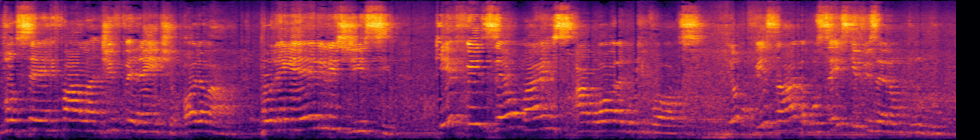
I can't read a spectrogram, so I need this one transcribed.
você fala diferente. Olha lá. Porém, ele lhes disse: Que fiz eu mais agora do que vós? Eu não fiz nada, vocês que fizeram tudo.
